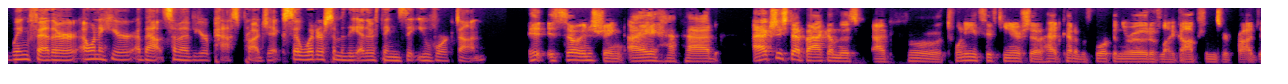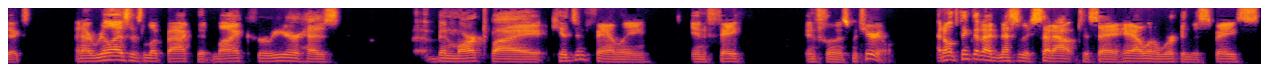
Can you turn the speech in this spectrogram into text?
Wing Feather, I want to hear about some of your past projects. So what are some of the other things that you've worked on? It's so interesting. I have had, I actually stepped back on this at oh, 2015 or so, had kind of a fork in the road of like options or projects. And I realized as I look back that my career has been marked by kids and family in faith influenced material. I don't think that I'd necessarily set out to say, Hey, I want to work in this space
